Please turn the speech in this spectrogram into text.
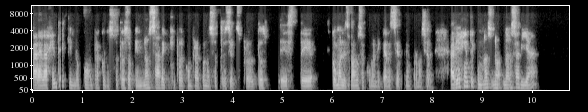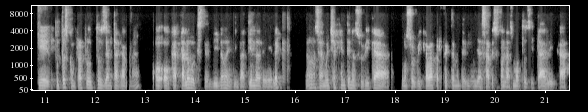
para la gente que no compra con nosotros o que no sabe que puede comprar con nosotros ciertos productos, este, ¿cómo les vamos a comunicar cierta información? Había gente que no, no, no sabía que tú puedes comprar productos de alta gama o, o catálogo extendido en la tienda de Electra, ¿no? O sea, mucha gente nos ubica, nos ubicaba perfectamente bien, ya sabes, con las motos de Itálica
